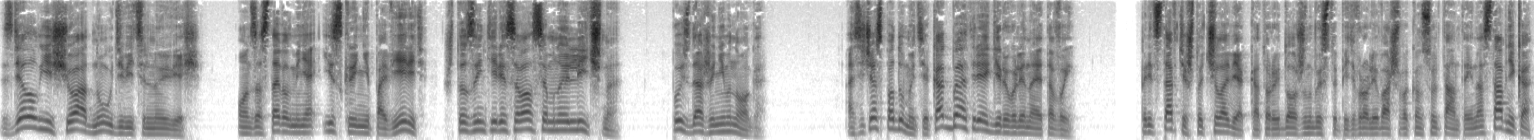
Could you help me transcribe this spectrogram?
сделал еще одну удивительную вещь. Он заставил меня искренне поверить, что заинтересовался мной лично, пусть даже немного. А сейчас подумайте, как бы отреагировали на это вы? Представьте, что человек, который должен выступить в роли вашего консультанта и наставника,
